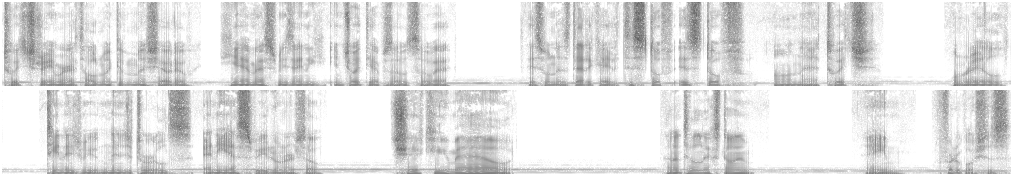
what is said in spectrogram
Twitch streamer. I told him I'd give him a shout out. He uh, messaged me saying he enjoyed the episode, so uh, this one is dedicated to Stuff is Stuff on uh, Twitch. Unreal Teenage Mutant Ninja Turtles NES speedrunner. So check him out. And until next time, aim for the bushes.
